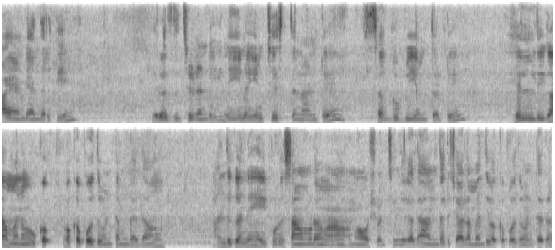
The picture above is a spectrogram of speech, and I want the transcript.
హాయ్ అండి అందరికీ. ఈరోజు చూడండి నేను ఏం చేస్తున్నా అంటే సగ్గు బియ్యంతో హెల్దీగా మనం ఒక ఒక పొద్దు ఉంటాం కదా. అందుకని ఇప్పుడు సాముడం అమావాస్య వచ్చింది కదా అందరూ చాలామంది ఒక పొద్దు ఉంటారు.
